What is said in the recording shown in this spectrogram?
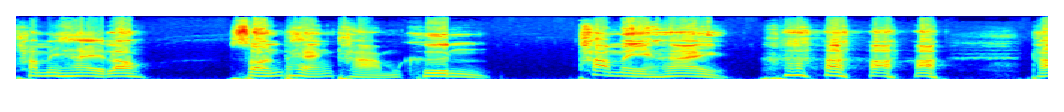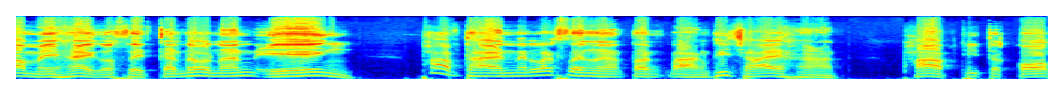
ถ้าไม่ให้เราสอนแผงถามขึ้น ถ้าไม่ให้ ถ้าไม่ให้ก็เสร็จกันเท่านั้นเอง ภาพถ่ายในลักษณะต่างๆ ที่ชายหาด ภาพที่ตะกอง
